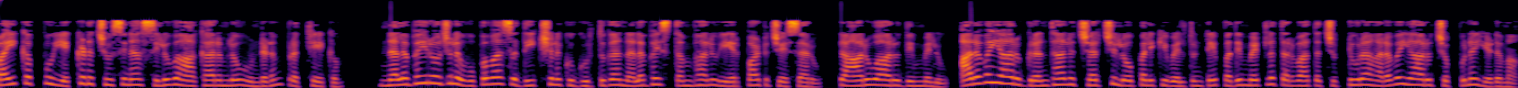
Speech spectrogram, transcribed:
పైకప్పు ఎక్కడ చూసినా శిలువ ఆకారంలో ఉండడం ప్రత్యేకం. నలభై రోజుల ఉపవాస దీక్షలకు గుర్తుగా నలభై స్తంభాలు ఏర్పాటు చేశారు. ఆరు ఆరు దిమ్మెలు. అరవై ఆరు గ్రంథాలు చర్చి లోపలికి వెళ్తుంటే పది మెట్ల తర్వాత చుట్టూరా అరవై ఆరు చొప్పున ఎడమ.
